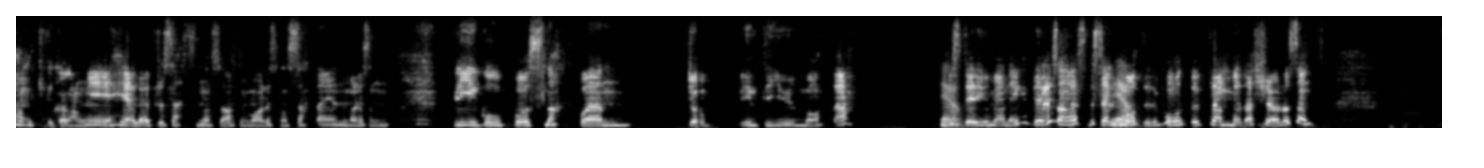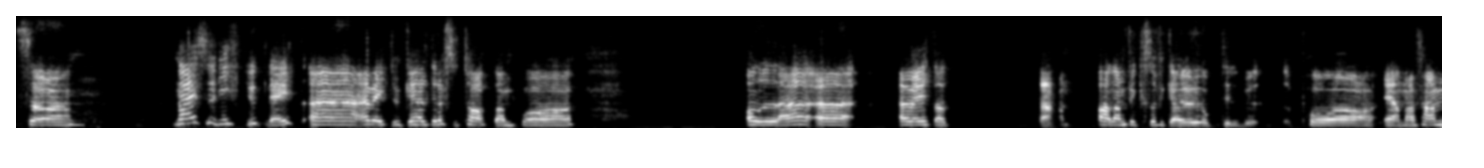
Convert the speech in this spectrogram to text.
tankegang i hele prosessen også, at du må liksom sette deg inn, du må liksom bli god på å snakke på en jobbintervjumåte. Ja. Hvis det gir mening. Det er liksom en spesiell ja. måte du på en måte fremmer deg sjøl og sånt. Så Nei, så det gikk jo greit. Eh, jeg vet jo ikke helt resultatene på alle. Eh, jeg vet at ja, av dem fikk, så fikk jeg jo jobbtilbud på én av fem,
